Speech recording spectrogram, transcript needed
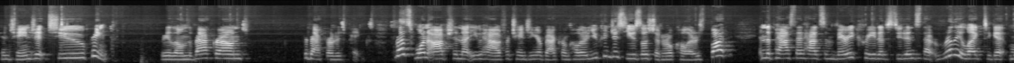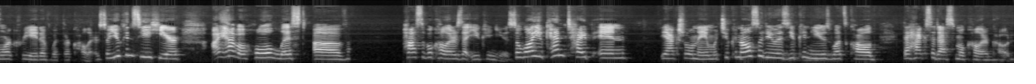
Can change it to pink. Reload the background, the background is pink. So that's one option that you have for changing your background color. You can just use those general colors, but in the past I've had some very creative students that really like to get more creative with their colors. So you can see here, I have a whole list of possible colors that you can use. So while you can type in the actual name, what you can also do is you can use what's called the hexadecimal color code.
